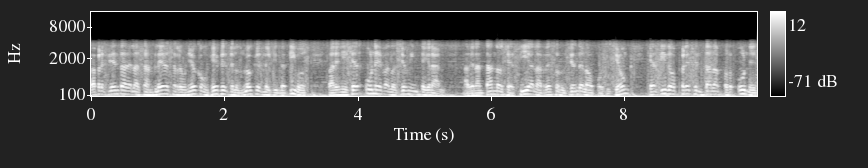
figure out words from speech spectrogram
La presidenta de la Asamblea se reunió con jefes de los bloques legislativos para iniciar una evaluación integral, adelantándose así a la resolución de la oposición que ha sido presentada por UNES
